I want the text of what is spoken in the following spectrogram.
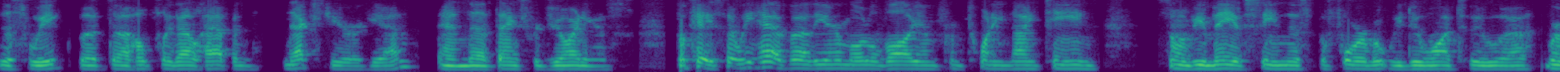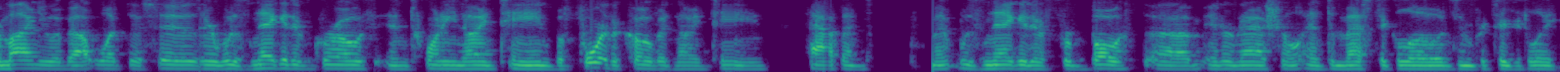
this week, but uh, hopefully that'll happen next year again. And uh, thanks for joining us. Okay, so we have uh, the intermodal volume from 2019 some of you may have seen this before, but we do want to uh, remind you about what this is. There was negative growth in 2019 before the COVID 19 happened. It was negative for both um, international and domestic loads, and particularly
